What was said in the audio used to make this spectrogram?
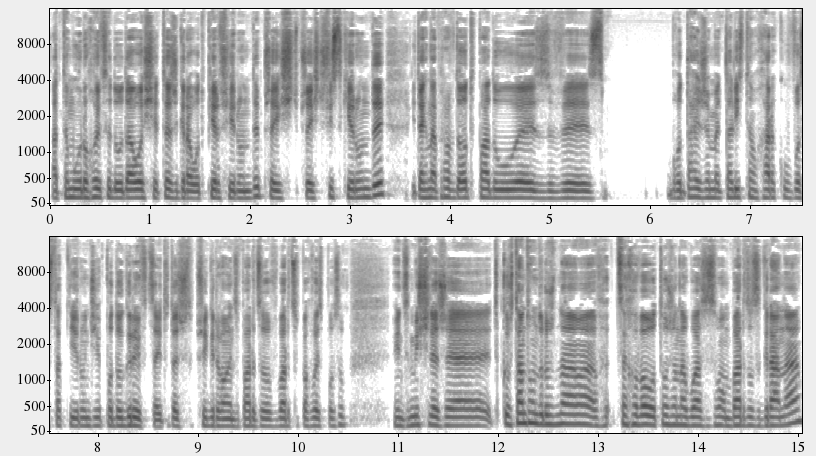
a temu Ruchowi wtedy udało się też grał od pierwszej rundy, przejść, przejść wszystkie rundy i tak naprawdę odpadł z, z bodajże metalistą Charków w ostatniej rundzie po dogrywce i to też przegrywając bardzo, w bardzo pachowy sposób, więc myślę, że tylko tamtą drużynę cechowało to, że ona była ze sobą bardzo zgrana,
